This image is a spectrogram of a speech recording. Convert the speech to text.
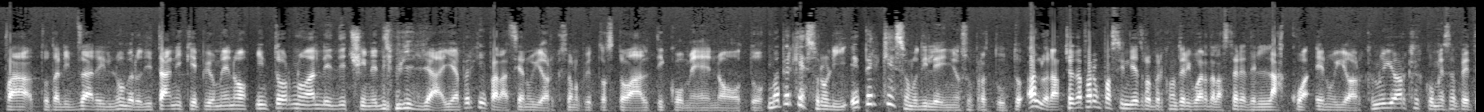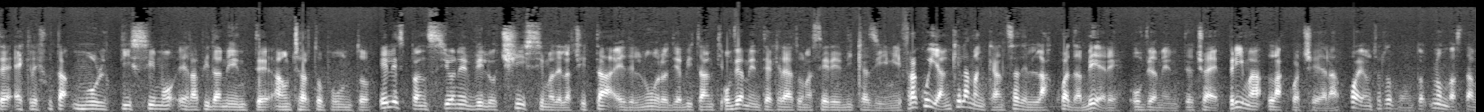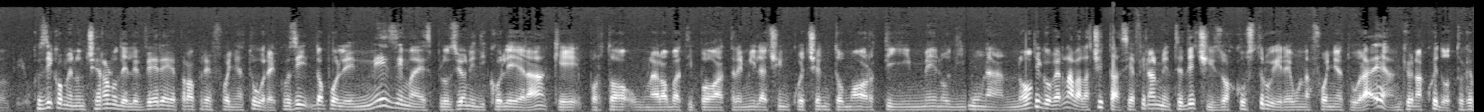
fa totalizzare il numero di taniche più o meno intorno alle decine di migliaia, perché i palazzi a New York sono piuttosto alti, come è noto. Ma perché sono lì e perché sono di legno soprattutto? Allora, c'è da fare un passo indietro per quanto riguarda la storia dell'acqua e New York. New York, come sapete, è cresciuta moltissimo e rapidamente a un certo punto e l'espansione velocissima della città e del numero di abitanti ovviamente ha creato una serie di casini, fra cui anche la mancanza dell'acqua da bere, ovviamente, cioè prima l'acqua c'era, poi a un certo punto non bastava più. Così come non c'erano delle vere e proprie fognature, così dopo l'ennesima esplosione di colera che portò una roba tipo a 3500 morti in meno di un anno, chi governava la città si è finalmente deciso a costruire una fognatura e anche un acquedotto che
